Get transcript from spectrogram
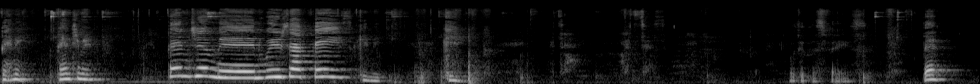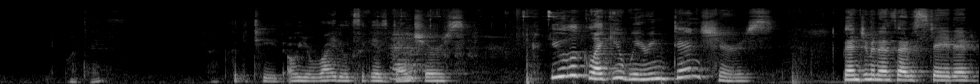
Benny, Benjamin, Benjamin, where's that face? Gimme, gimme. What's that? What's this? Look at this face. Ben, want this? Look at the teeth. Oh, you're right. He looks like he has dentures. You look like you're wearing dentures. Benjamin, as I've stated,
